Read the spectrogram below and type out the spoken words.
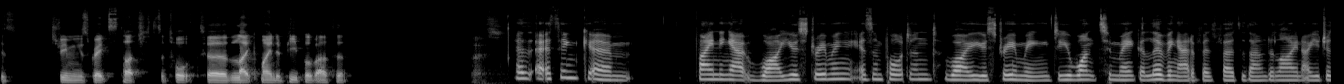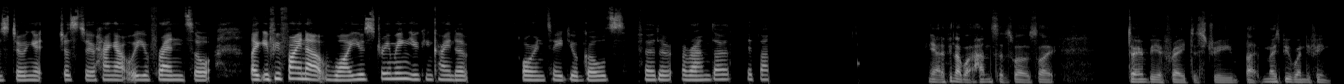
it's streaming is great to start just to talk to like-minded people about it. Nice. I, I think um, finding out why you're streaming is important. Why are you streaming? Do you want to make a living out of it further down the line? Are you just doing it just to hang out with your friends? Or like if you find out why you're streaming, you can kind of orientate your goals further around that. If that Yeah, I think like what Han said as well. It's like don't be afraid to stream. Like most people when you think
